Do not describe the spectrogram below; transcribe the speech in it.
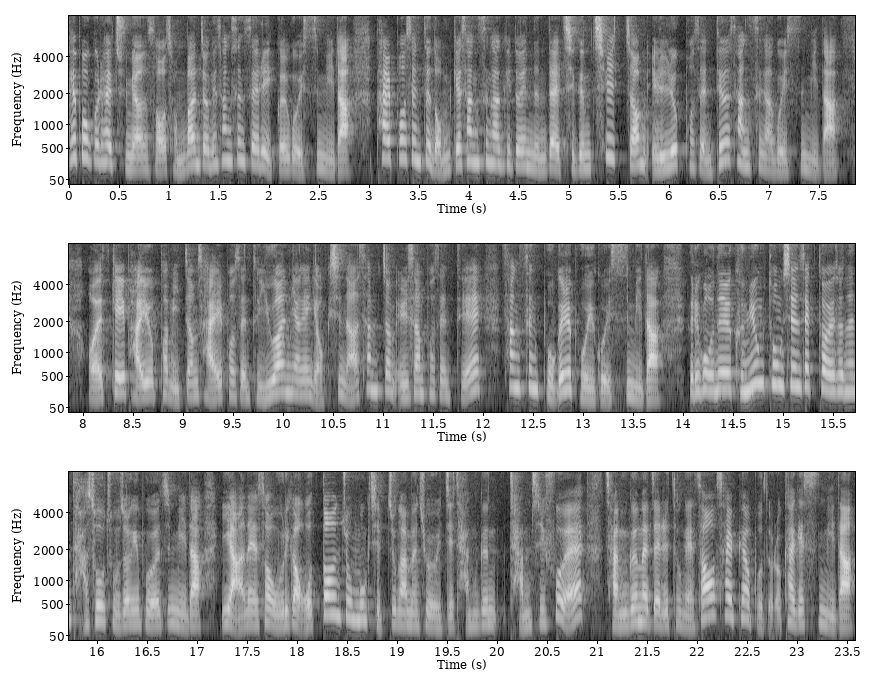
회복을 해주면서 전반적인 상승세를 이끌고 있습니다. 8% 넘게 상승하기도 했는데 지금 7.16% 상승하고 있습니다. 어, SK바이오팜 2.41%, 유한양행 역시나 3.13%의 상승폭을 보이고 있습니다. 그리고 오늘 금융통신 섹터에서는 다소 조정이 보여집니다. 이 안에서 우리가 어떤 종목 집중하면 좋을지 잠금, 잠시 후에 잠금 해제를 통해서 살펴보도록 하겠습니다.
